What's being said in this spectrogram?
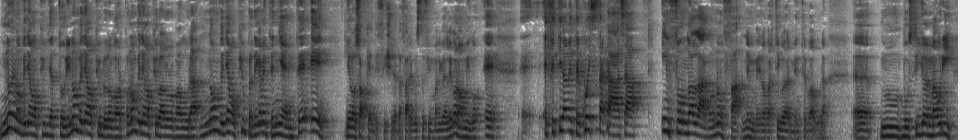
Noi non vediamo più gli attori, non vediamo più il loro corpo, non vediamo più la loro paura, non vediamo più praticamente niente e io lo so che è difficile da fare questo film a livello economico e eh, effettivamente questa casa in fondo al lago non fa nemmeno particolarmente paura. Eh, Bustiglio e Mauri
